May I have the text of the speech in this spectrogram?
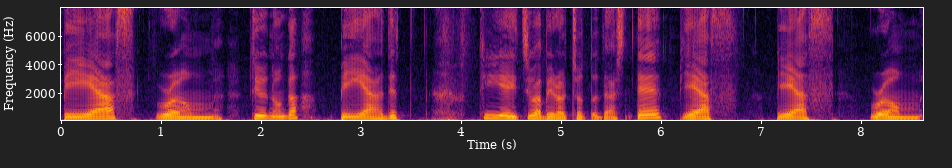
bathroom っていうのが bear で th はベロちょっと出して bath bathroom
